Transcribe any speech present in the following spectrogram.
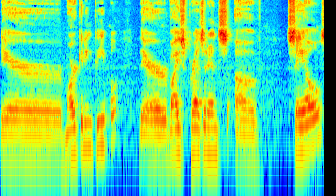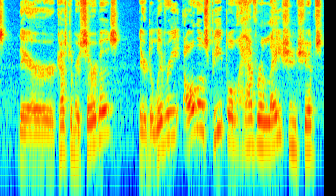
their marketing people, their vice presidents of sales, their customer service, their delivery. All those people have relationships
